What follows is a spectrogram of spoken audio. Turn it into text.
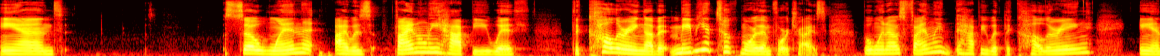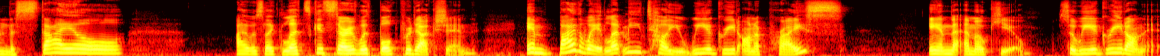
And so when I was finally happy with the coloring of it, maybe it took more than four tries, but when I was finally happy with the coloring and the style, I was like, let's get started with bulk production. And by the way, let me tell you, we agreed on a price and the MOQ. So we agreed on it.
